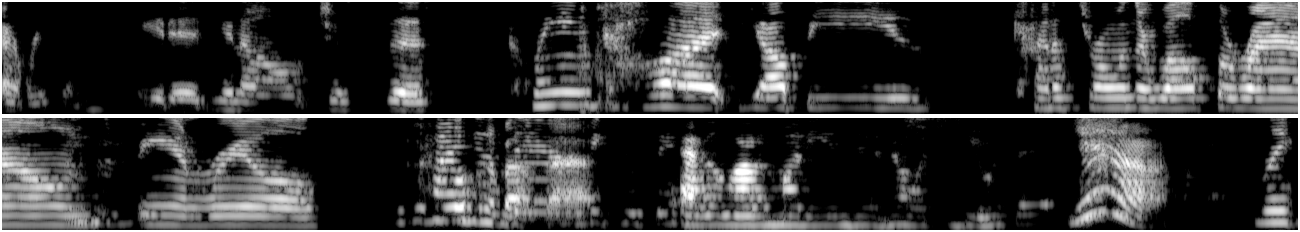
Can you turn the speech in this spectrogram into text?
everything he hated. You know, just this clean cut yuppies, kind of throwing their wealth around, Mhm. being real. He just wasn't about that. because they had a lot of money and didn't know what to do with it. Yeah, like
